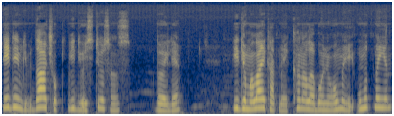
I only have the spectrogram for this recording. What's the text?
dediğim gibi daha çok video istiyorsanız böyle videoma like atmayı, kanala abone olmayı unutmayın.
